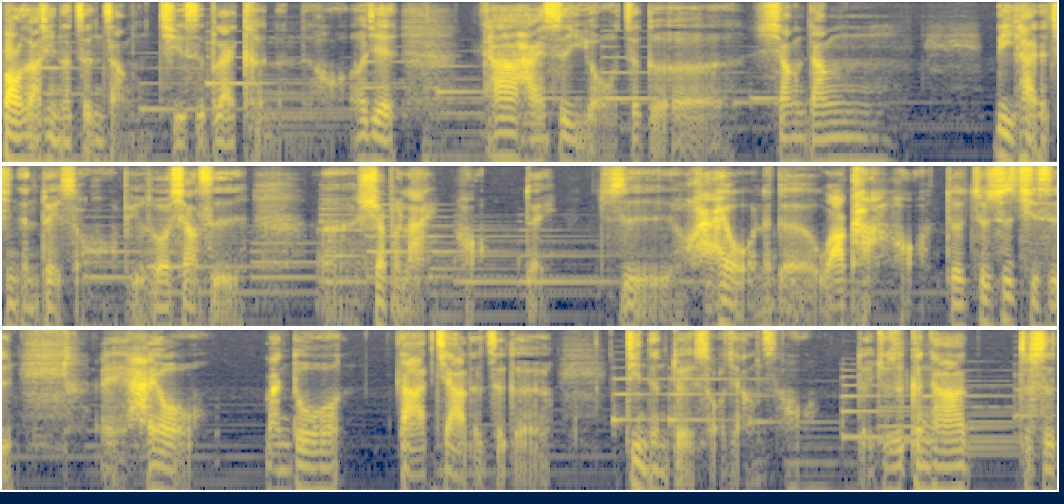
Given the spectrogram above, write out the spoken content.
爆炸性的增长，其实不太可能的哈。而且它还是有这个相当厉害的竞争对手，比如说像是呃 Shopline 对。就是还有那个瓦卡哈，就就是其实，哎、还有蛮多大家的这个竞争对手这样子哈，对，就是跟他就是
